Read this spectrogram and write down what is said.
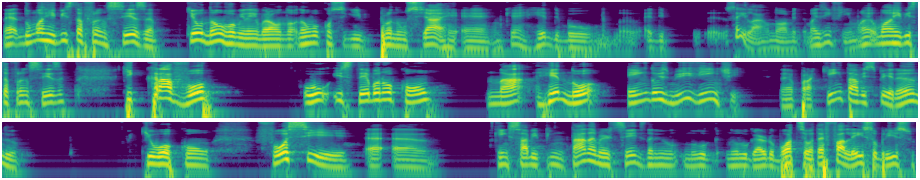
né, de uma revista francesa que eu não vou me lembrar, não vou conseguir pronunciar, é, o que é Red Bull, é de, sei lá o nome, mas enfim, uma, uma revista francesa que cravou o Esteban Ocon na Renault em 2020. Né? Para quem estava esperando que o Ocon fosse, é, é, quem sabe, pintar na Mercedes né, no, no, lugar do Bottas, eu até falei sobre isso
